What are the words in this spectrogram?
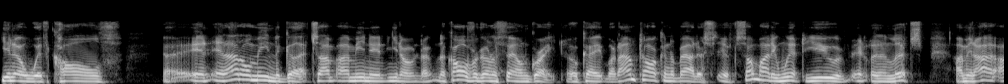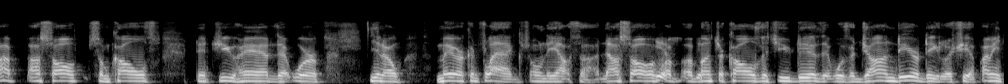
you know, with calls. Uh, and, and I don't mean the guts. I, I mean, and, you know, the, the calls are going to sound great, okay? But I'm talking about if, if somebody went to you and, and let's, I mean, I, I, I saw some calls that you had that were, you know, American flags on the outside. Now I saw Yes, a, a bunch of calls that you did that was a John Deere dealership. I mean,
